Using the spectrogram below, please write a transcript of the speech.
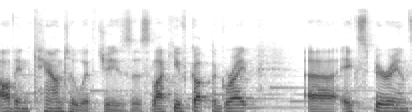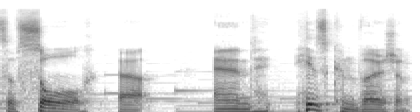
of encounter with Jesus. Like you've got the great uh, experience of Saul uh, and his conversion.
